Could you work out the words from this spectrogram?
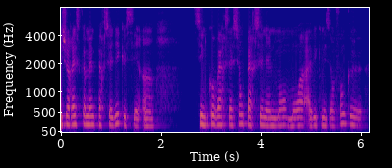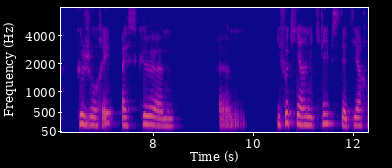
je reste quand même persuadée que c'est un, c'est une conversation personnellement, moi, avec mes enfants, que, que j'aurai parce que il faut qu'il y ait un équilibre, c'est-à-dire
